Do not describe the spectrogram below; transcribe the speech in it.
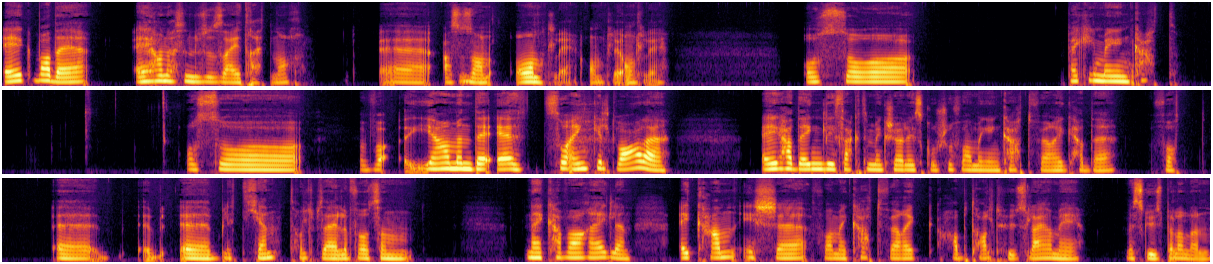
Jeg var det Jeg har nesten lyst til å si i 13 år. Eh, altså sånn ordentlig, ordentlig, ordentlig. Og så fikk jeg meg en katt. Og så Ja, men det er Så enkelt var det. Jeg hadde egentlig sagt til meg sjøl jeg skulle ikke få meg en katt før jeg hadde fått eh, eh, blitt kjent, holdt på å si, eller fått sånn Nei, hva var regelen? Jeg kan ikke få meg katt før jeg har betalt husleia mi med skuespillerlønn.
